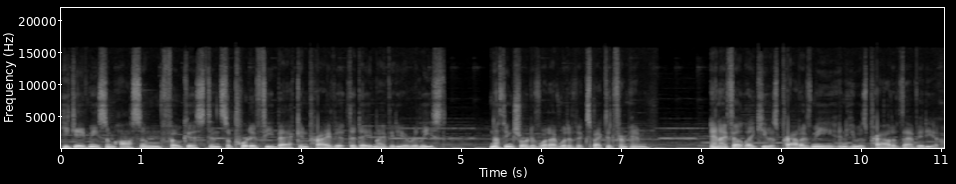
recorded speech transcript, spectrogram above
He gave me some awesome, focused, and supportive feedback in private the day my video released, nothing short of what I would have expected from him. And I felt like he was proud of me and he was proud of that video.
